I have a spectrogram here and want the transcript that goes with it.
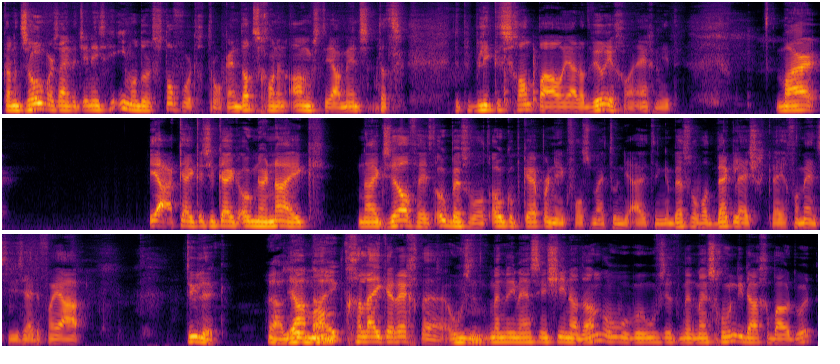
Kan het zomaar zijn dat je ineens iemand door het stof wordt getrokken. En dat is gewoon een angst. Ja, mensen, dat, de publieke schandpaal, ja, dat wil je gewoon echt niet. Maar ja, kijk, als je kijkt ook naar Nike. Nike zelf heeft ook best wel wat, ook op Kaepernick volgens mij toen die uitingen, best wel wat backlash gekregen van mensen die zeiden van ja, tuurlijk, Ja, Ja, man, Nike. gelijke rechten. Hoe zit Hmm. het met die mensen in China dan? Hoe, hoe, hoe zit het met mijn schoen die daar gebouwd wordt?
